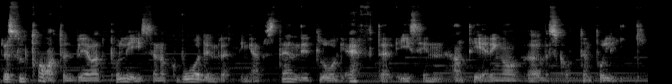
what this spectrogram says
Resultatet blev att polisen och vårdinrättningar ständigt låg efter i sin hantering av överskotten på lik.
